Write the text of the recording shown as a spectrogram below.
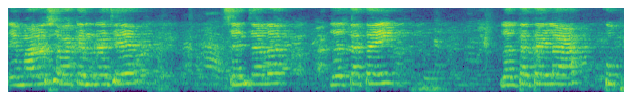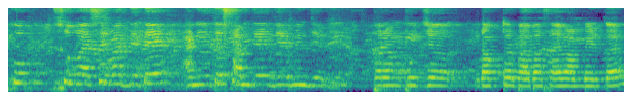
ते मानव सेवा केंद्राचे संचालक ललताताई. ललिताताईला खूप खूप शुभ आशीर्वाद देते आणि इथं थांबते. जय भीम जय परमपूज्य डॉक्टर बाबासाहेब आंबेडकर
